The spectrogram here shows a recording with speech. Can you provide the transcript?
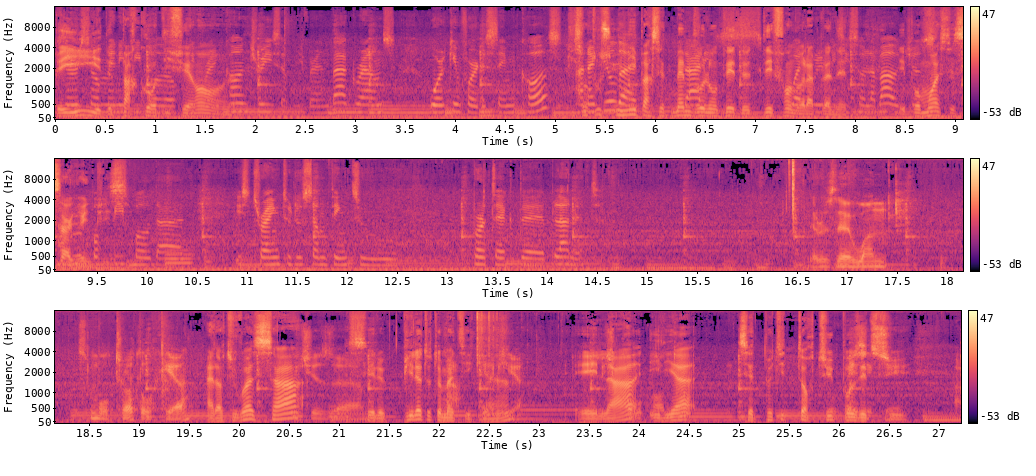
pays et de parcours différents, different countries of different backgrounds working for the same cause. qui sont and I tous unis par cette même volonté de défendre la planète. Et pour moi, c'est ça Greenpeace. There is the one small throttle here, Alors tu vois, ça, uh, c'est le pilote automatique. hein. Et là, il y a cette petite tortue posée dessus. Um,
